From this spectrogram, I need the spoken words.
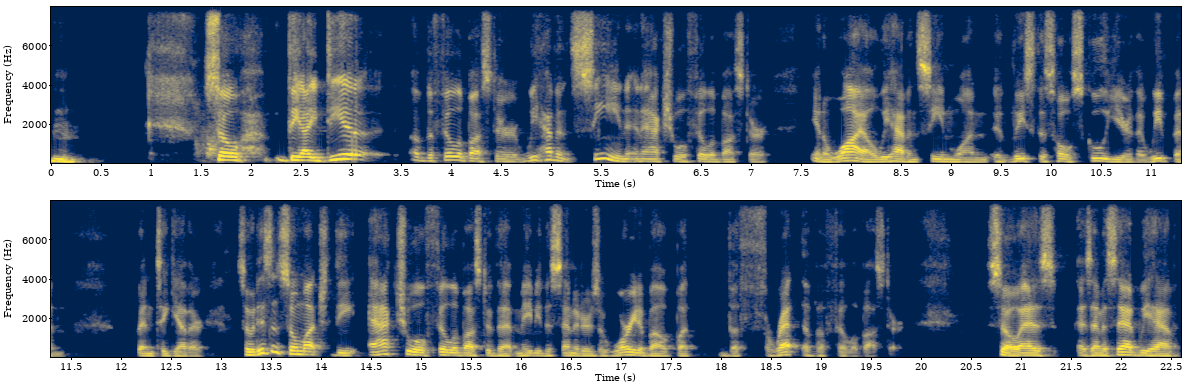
Hmm. So the idea of the filibuster, we haven't seen an actual filibuster in a while. We haven't seen one at least this whole school year that we've been been together. So it isn't so much the actual filibuster that maybe the senators are worried about, but the threat of a filibuster. So as as Emma said, we have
